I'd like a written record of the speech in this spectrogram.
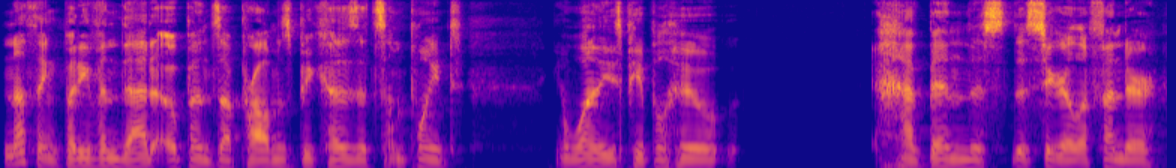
nothing. But even that opens up problems because at some point, you know, one of these people who have been this this serial offender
